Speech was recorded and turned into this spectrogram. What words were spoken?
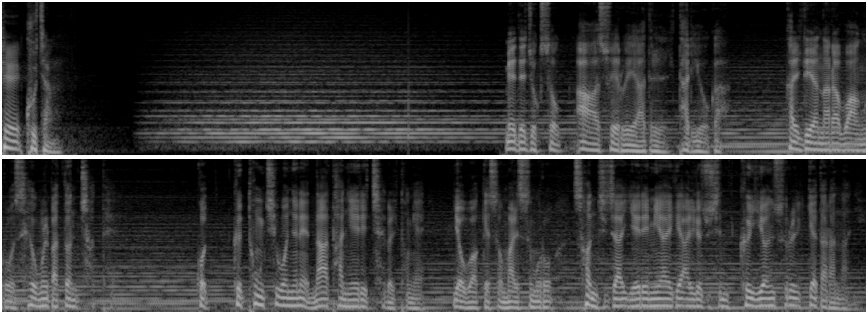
제 9장. 메대 족 속 아하수에로의 아들 다리오가 갈디아 나라 왕으로 세움을 받던 첫해 곧 그 통치 원년의 나 다니엘이 책을 통해 여호와께서 말씀으로 선지자 예레미야에게 알려주신 그 연수를 깨달았나니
